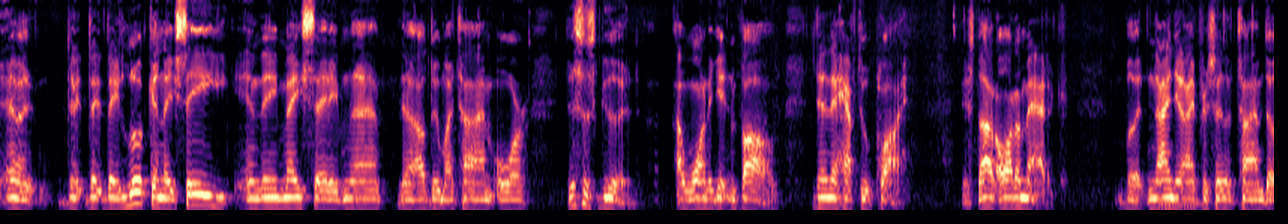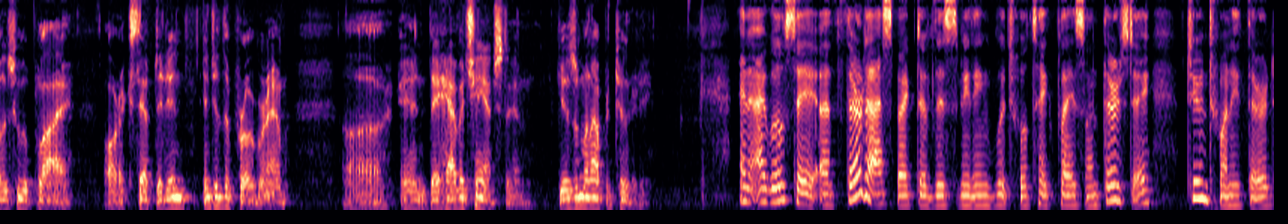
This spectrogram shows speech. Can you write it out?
uh, they, they, they, look and they see and they may say, nah, I'll do my time, or this is good. I want to get involved. Then they have to apply. It's not automatic, but 99% of the time, those who apply are accepted in, into the program, uh, and they have a chance then. Gives them an opportunity. And I will say a third aspect of this meeting, which will take place on Thursday, June 23rd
